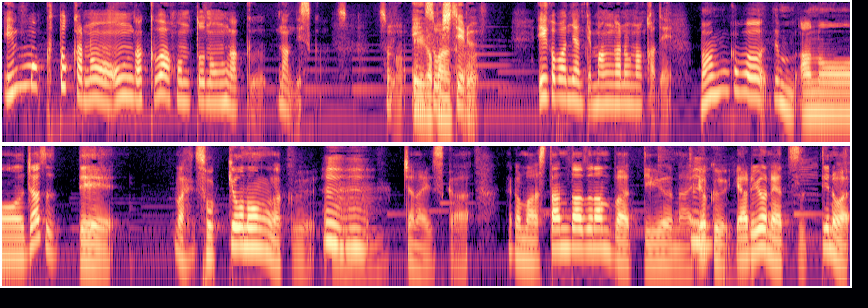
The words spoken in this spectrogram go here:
演目とかの音楽は本当の音楽なんですか？その演奏してる。映画版じゃなくて漫画の中で。漫画はでも、あのージャズって、まあ、即興の音楽うんうんじゃないですか。だからまあスタンダードナンバーっていうような、うん。よくやるようなやつっていうのは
